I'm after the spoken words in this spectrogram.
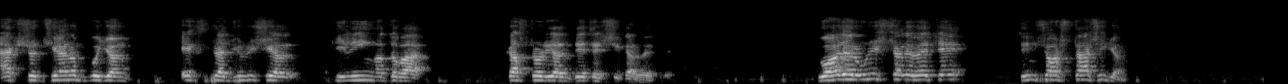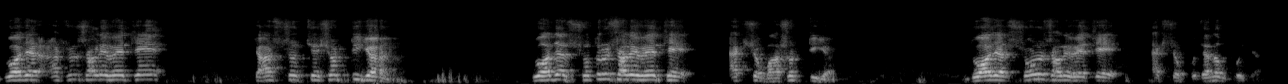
একশো ছিয়ানব্বই জন এক্সট্রা জুডিশিয়াল কিলিং অথবা কাস্টোডিয়াল ডেথের শিকার হয়েছে। দু হাজার উনিশ সালে হয়েছে তিনশো অষ্টাশি জন। দু হাজার আঠারো সালে হয়েছে চারশো ছেষট্টি জন। দু হাজার সতেরো সালে হয়েছে একশো বাষট্টি জন। দু হাজার ষোলো সালে হয়েছে একশো পঁচানব্বই জন।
